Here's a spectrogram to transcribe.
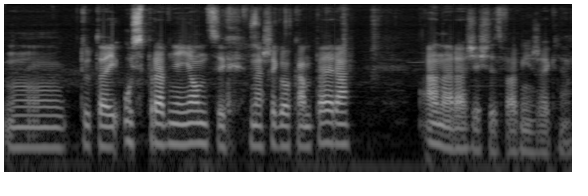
mm, tutaj usprawniających naszego kampera. A na razie się z Wami żegnam.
